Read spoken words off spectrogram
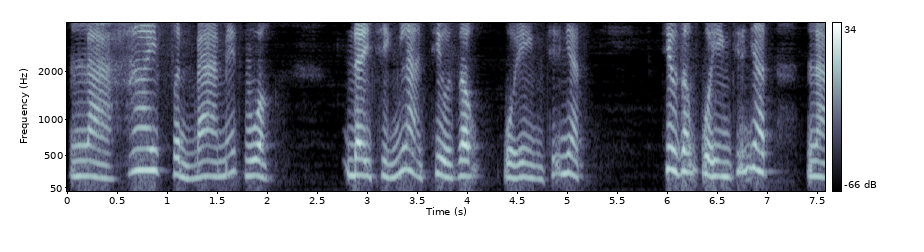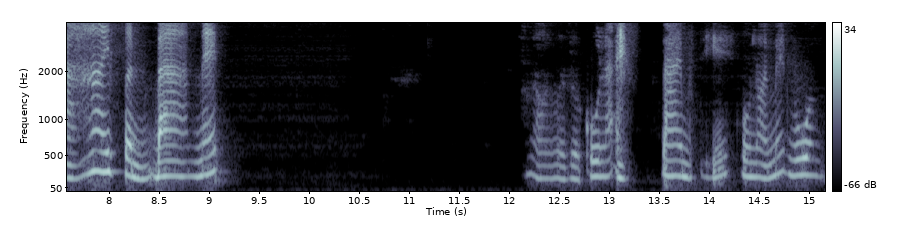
là 2 phần 3 mét vuông. Đây chính là chiều rộng của hình chữ nhật. Chiều rộng của hình chữ nhật là 2 phần 3 mét. Rồi vừa rồi cô lại sai một tí, cô nói mét vuông.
